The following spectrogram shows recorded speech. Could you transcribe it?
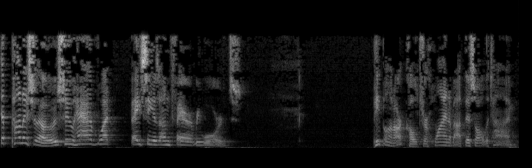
to punish those who have what they see as unfair rewards. People in our culture whine about this all the time.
